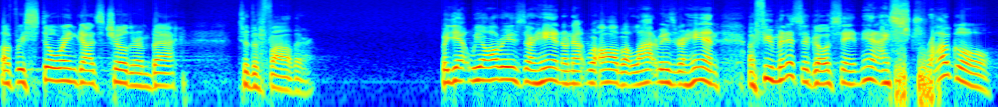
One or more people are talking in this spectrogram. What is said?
of restoring God's children back to the Father. But yet we all raised our hand, or not we're all, but Lot raised our hand a few minutes ago saying, Man, I struggle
